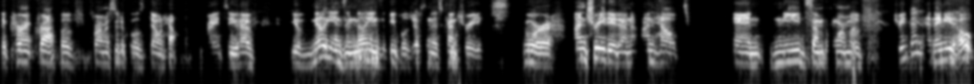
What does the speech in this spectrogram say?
the current crop of pharmaceuticals don't help. Right. So you have you have millions and millions of people just in this country who are untreated and unhelped and need some form of treatment and they need hope.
